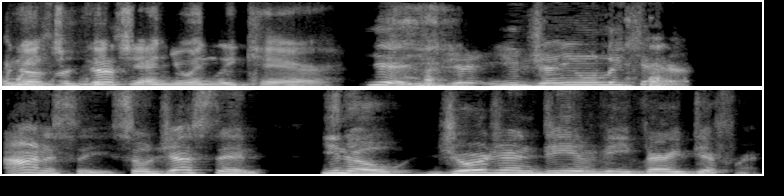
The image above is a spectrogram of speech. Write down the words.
you know, we, so just, genuinely care. Yeah, you you genuinely care, honestly. So, Justin, you know, Georgia and DMV very different.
